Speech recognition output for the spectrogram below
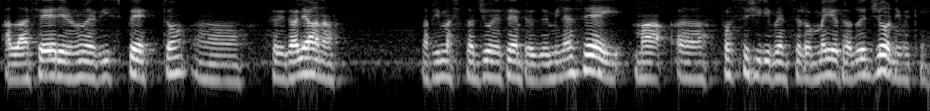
alla serie e il rispetto, eh, serie italiana, la prima stagione sempre del 2006, ma eh, forse ci ripenserò meglio tra due giorni perché,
